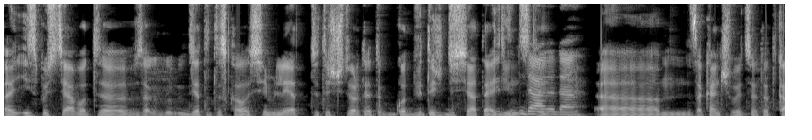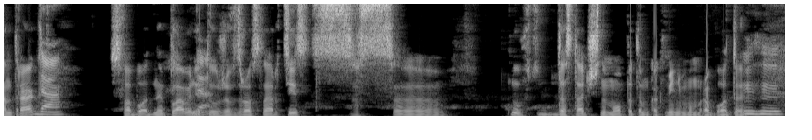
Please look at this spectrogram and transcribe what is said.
Э, и спустя вот э, где-то ты сказала 7 лет 2004 это год 2010-2011 Да, да, да. Эм, заканчивается этот контракт Да. свободное плавание, Да. ты уже взрослый артист с, с, э, ну, достаточным опытом, как минимум, работы. Мгм.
